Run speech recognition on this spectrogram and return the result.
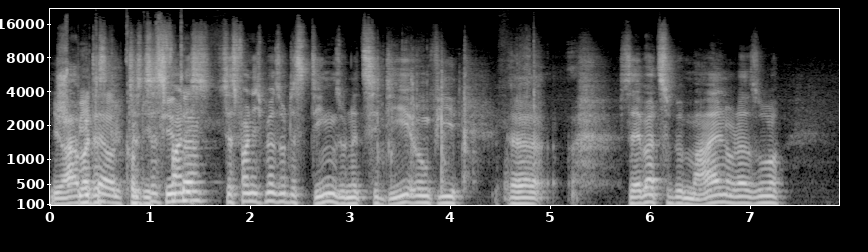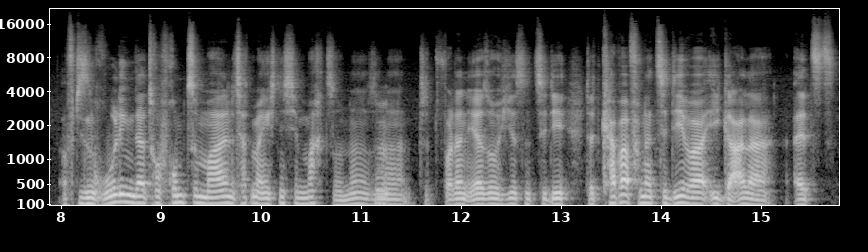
Ja, aber das, und das, das, war komplizierter. nicht, das war nicht mehr so das Ding, so eine CD irgendwie äh, selber zu bemalen oder so. Auf diesen Rohling da drauf rumzumalen, das hat man eigentlich nicht gemacht. So, ne? Sondern Das war dann eher so, hier ist eine CD. Das Cover von der CD war egaler als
